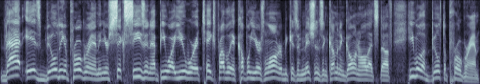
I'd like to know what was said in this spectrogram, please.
That is building a program in your sixth season at BYU where it takes probably a couple years longer because of missions and coming and going and all that stuff. He will have built a program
